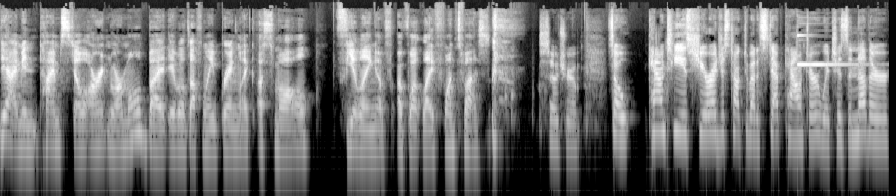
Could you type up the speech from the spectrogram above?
Yeah, I mean, times still aren't normal, but it will definitely bring like a small feeling of, of what life once was. So true. So counties, Shira just talked about a step counter, which is another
